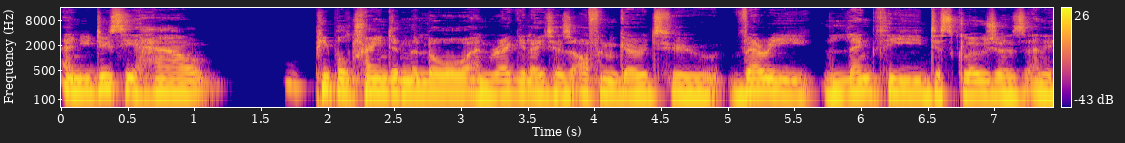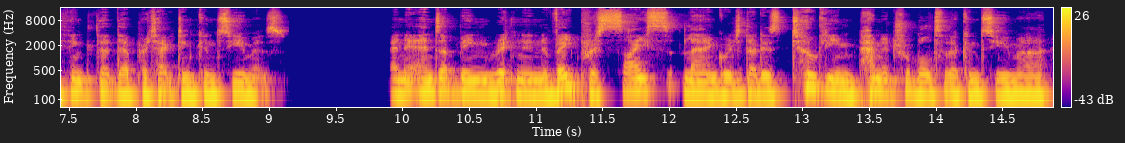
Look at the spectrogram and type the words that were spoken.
and you do see how people trained in the law and regulators often go to very lengthy disclosures and they think that they're protecting consumers. And it ends up being written in a very precise language that is totally impenetrable to the consumer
